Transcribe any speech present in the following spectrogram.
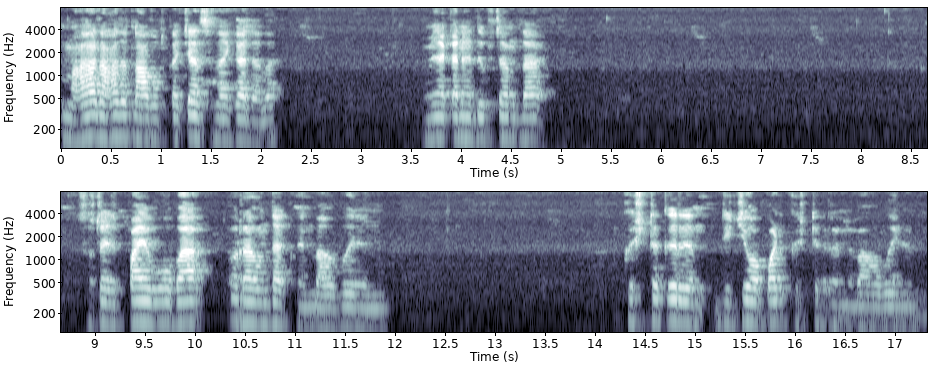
महाराज हातात अजून काही चान्स नाही गेलेला मी एका दिवसांना स्वतःचे पाय उभा राहून दाखवेन भाऊ बहिणींना. कष्ट करेन जी जीवापाड कष्ट करेन भाऊ बहिणींना.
